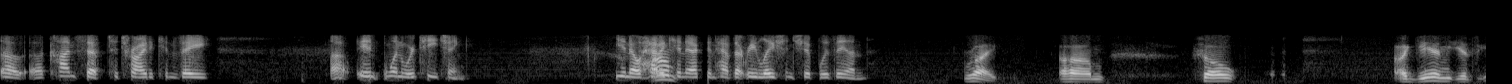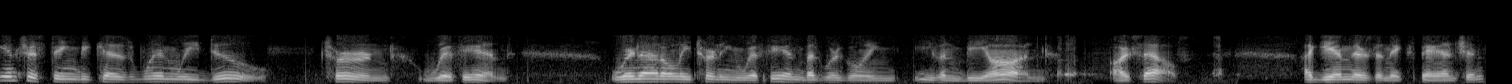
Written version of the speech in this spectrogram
uh, uh, concept to try to convey uh, in, when we're teaching. You know how Um, to connect and have that relationship within. Right. Um, so again, it's interesting because when we do turn within, we're not only turning within, but we're going even beyond ourselves. Again, there's an expansion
